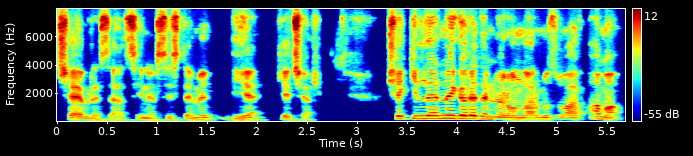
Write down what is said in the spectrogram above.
çevresel sinir sistemi diye geçer. Şekillerine göre de nöronlarımız var ama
